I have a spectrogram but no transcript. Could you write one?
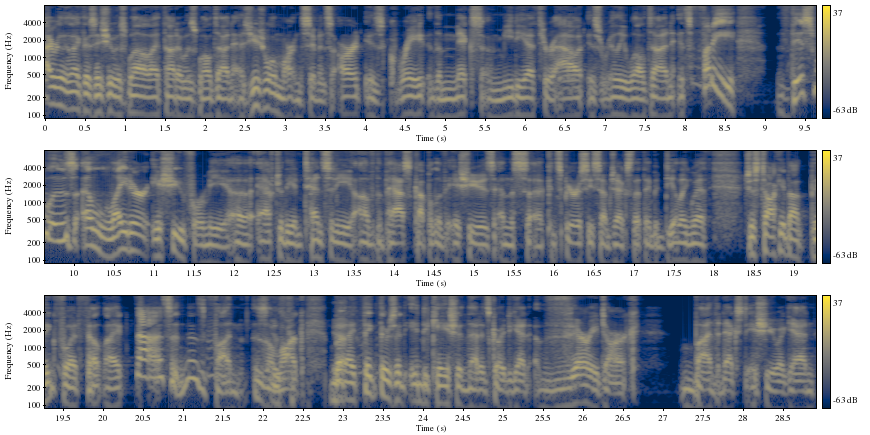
I really like this issue as well. I thought it was well done. As usual, Martin Simmonds' art is great. The mix of media throughout is really well done. It's funny. This was a lighter issue for me uh, after the intensity of the past couple of issues and the uh, conspiracy subjects that they've been dealing with. Just talking about Bigfoot felt like, ah, it's, it's fun. This is a lark. But Yeah. I think there's an indication that it's going to get very dark by the next issue again.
